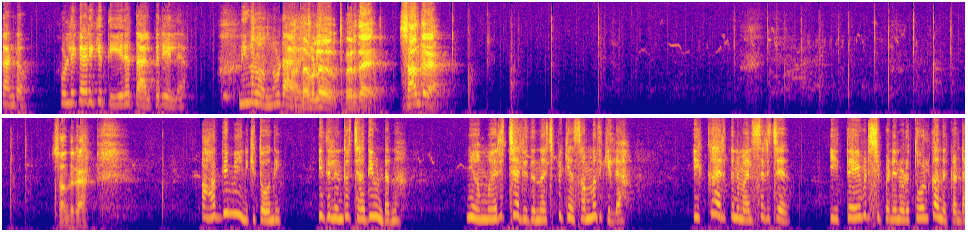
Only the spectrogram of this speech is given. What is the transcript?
കണ്ടോ പുള്ളിക്കാരിക്ക് തീരെ താല്പര്യമില്ല. നിങ്ങൾ ഒന്നുകൂടെ സാന്ദ്ര ആദ്യമേ എനിക്ക് തോന്നി ഇതിലെന്തോ ചതിയുണ്ടെന്ന്. ഞാൻ മരിച്ചാൽ ഇത് നശിപ്പിക്കാൻ സമ്മതിക്കില്ല. ഇക്കാര്യത്തിന് മത്സരിച്ച് ഈ തേവിടിച്ച് പെണ്ണിനോട് തോൽക്കാൻ നിൽക്കണ്ട.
